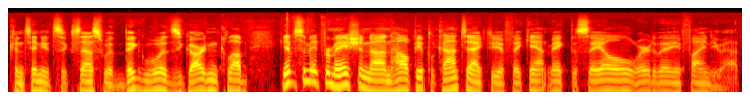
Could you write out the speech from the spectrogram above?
continued success with Big Woods Garden Club. Give some information on how people contact you if they can't make the sale. Where do they find you at?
